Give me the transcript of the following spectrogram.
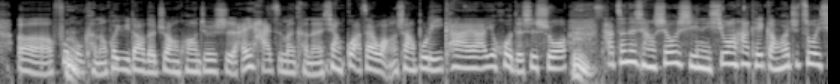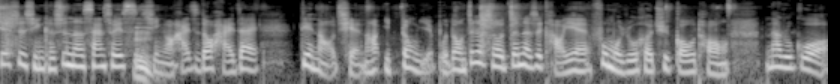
呃，父母可能会遇到的状况就是，哎，孩子们可能像挂在网上不离开啊，又或者是说，说他真的想休息，你希望他可以赶快去做一些事情，可是呢，三催四请哦，孩子都还在电脑前，然后一动也不动。这个时候真的是考验父母如何去沟通。那如果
